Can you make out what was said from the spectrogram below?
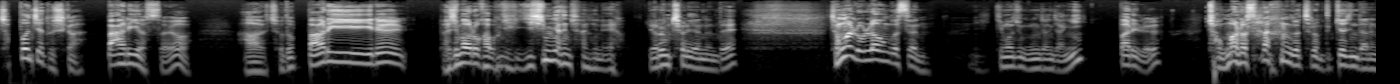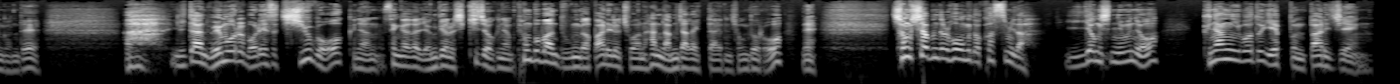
첫 번째 도시가 파리였어요. 아, 저도 파리를 마지막으로 가본 게 20년 전이네요. 여름철이었는데. 정말 놀라운 것은 이 김어준 공장장이 파리를 정말로 사랑하는 것처럼 느껴진다는 건데, 아, 일단 외모를 머리에서 지우고 그냥 생각을 연결을 시키죠. 그냥 평범한 누군가 파리를 좋아하는 한 남자가 있다 이런 정도로. 네. 청취자분들 호응도 컸습니다. 이경신 님은요, 그냥 입어도 예쁜 파리지행.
